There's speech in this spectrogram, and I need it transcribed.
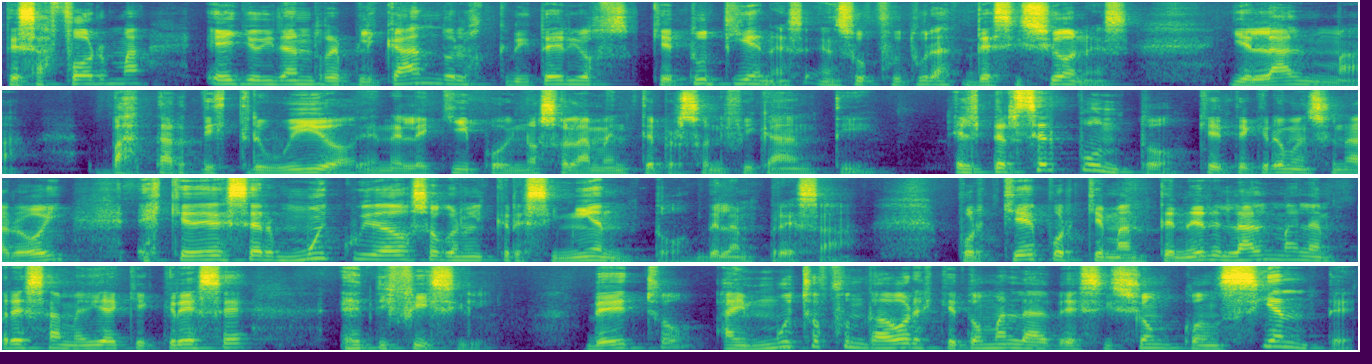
De esa forma, ellos irán replicando los criterios que tú tienes en sus futuras decisiones y el alma va a estar distribuido en el equipo y no solamente personificado en ti. El tercer punto que te quiero mencionar hoy es que debes ser muy cuidadoso con el crecimiento de la empresa. ¿Por qué? Porque mantener el alma de la empresa a medida que crece es difícil. De hecho, hay muchos fundadores que toman la decisión consciente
